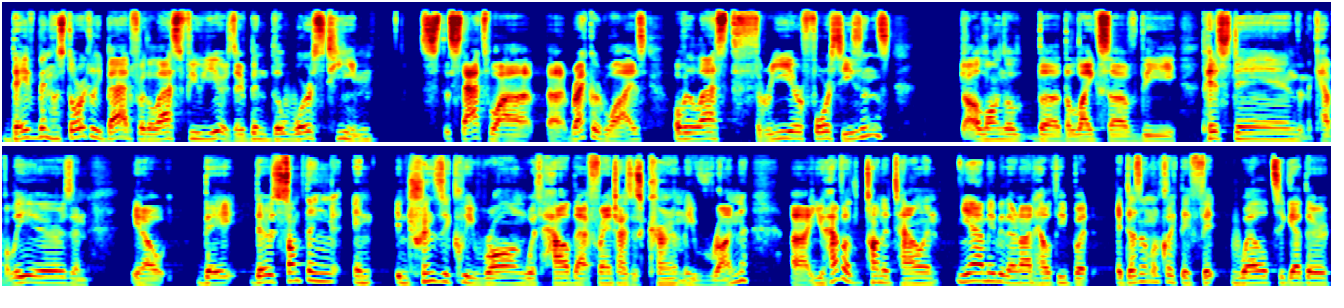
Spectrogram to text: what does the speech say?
they've been historically bad for the last few years. They've been the worst team stats uh, uh, record wise over the last three or four seasons along the, the the likes of the Pistons and the Cavaliers and you know they there's something in, intrinsically wrong with how that franchise is currently run. Uh, you have a ton of talent. Yeah, maybe they're not healthy, but it doesn't look like they fit well together.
